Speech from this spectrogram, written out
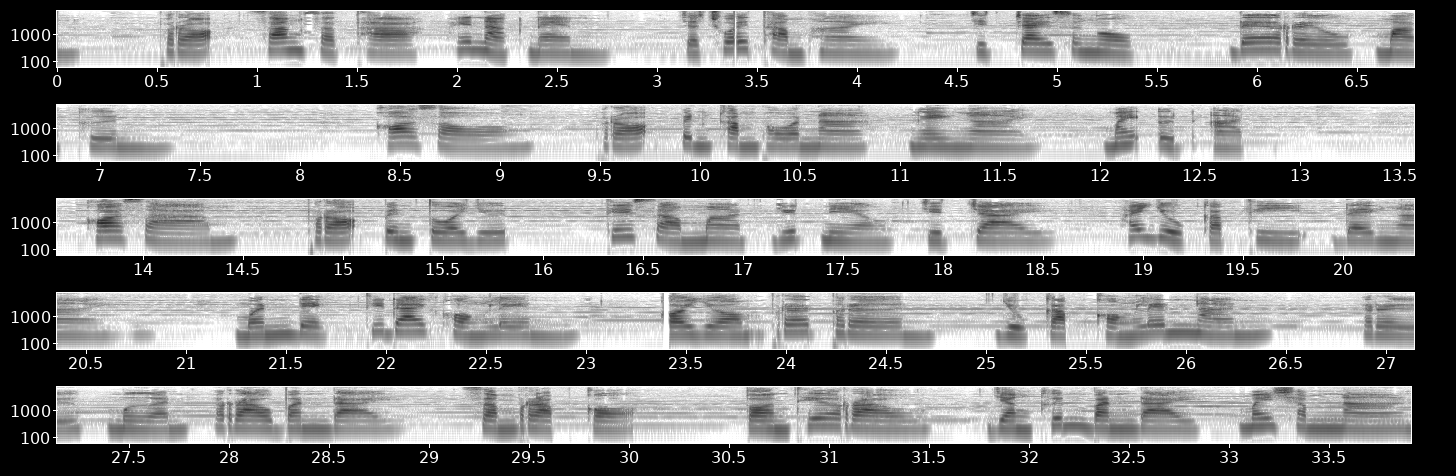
1. เพราะสร้างศรัทธาให้หนักแน่น จะช่วยทำให้ จิตใจสงบได้เร็วมากขึ้น ข้อ 2. เพราะเป็นคำภาวนาง่ายๆ ไม่อึดอัด ข้อ 3. เพราะเป็นตัวยึดที่สามารถยึดเหนี่ยวจิตใจให้อยู่กับทีได้ง่าย เหมือนเด็กที่ได้ของเล่น ก็ยอมเพลิดเพลินอยู่กับของเล่นนั้น หรือเหมือนราวบันไดสำหรับเกาะ ตอนที่เรายังขึ้นบันไดไม่ชำนาญ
